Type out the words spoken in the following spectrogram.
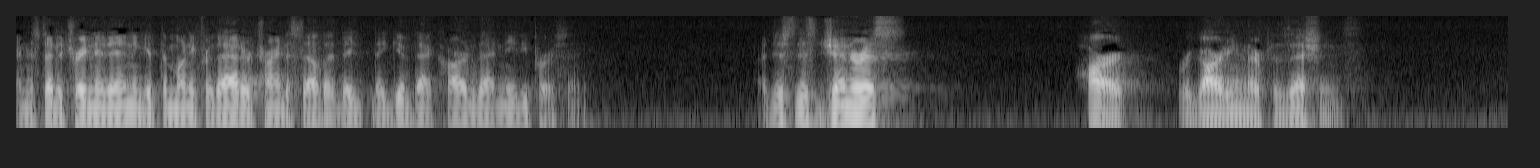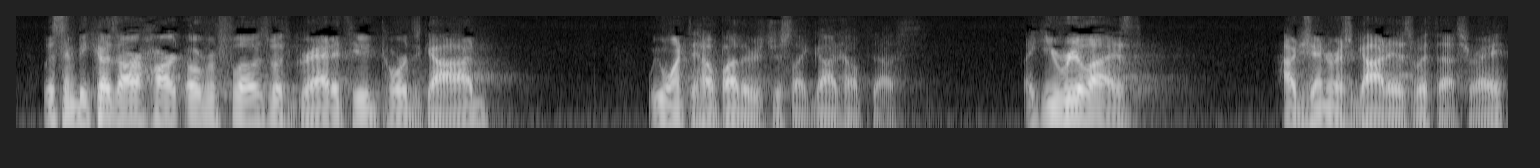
And instead of trading it in and get the money for that or trying to sell it, they, they give that car to that needy person. Just this generous heart regarding their possessions. Listen, because our heart overflows with gratitude towards God, we want to help others just like God helped us. Like you realize how generous God is with us, right?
